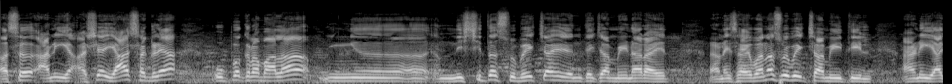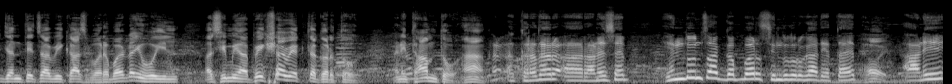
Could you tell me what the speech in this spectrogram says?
असं आणि अशा या सगळ्या उपक्रमाला निश्चितच शुभेच्छा हे जनतेच्या मिळणार आहेत. राणेसाहेबांना शुभेच्छा मिळतील आणि या जनतेचा विकास भरभराटी होईल अशी मी अपेक्षा व्यक्त करतो आणि थांबतो. हां. खरं तर राणेसाहेब हिंदूंचा गब्बर सिंधुदुर्गात येत आहेत आणि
